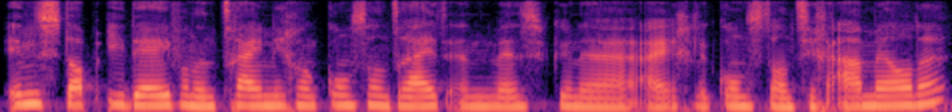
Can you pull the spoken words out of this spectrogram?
instapidee van een trein die gewoon constant rijdt. En mensen kunnen eigenlijk constant zich aanmelden.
